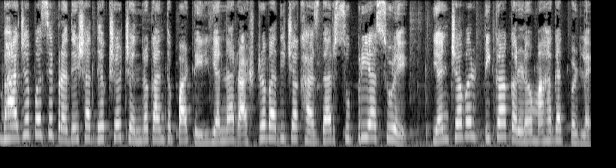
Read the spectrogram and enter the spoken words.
भाजपचे प्रदेशाध्यक्ष चंद्रकांत पाटील यांना राष्ट्रवादीच्या खासदार सुप्रिया सुळे यांच्यावर टीका करणं महागात पडलंय.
